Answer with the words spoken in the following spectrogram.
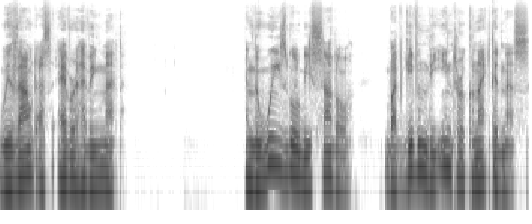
without us ever having met. And the ways will be subtle, but given the interconnectedness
